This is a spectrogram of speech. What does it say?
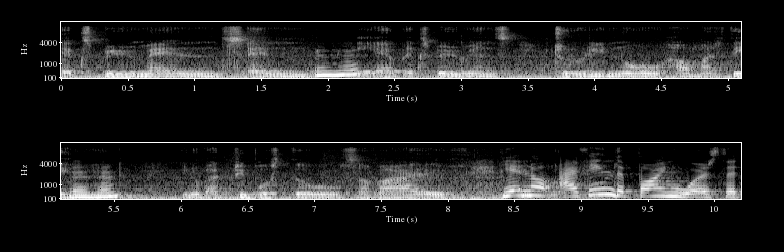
experiments and mm-hmm. lab experiments to really know how much they mm-hmm. need. You know, but people still survive. Yeah, no, I think the point was that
